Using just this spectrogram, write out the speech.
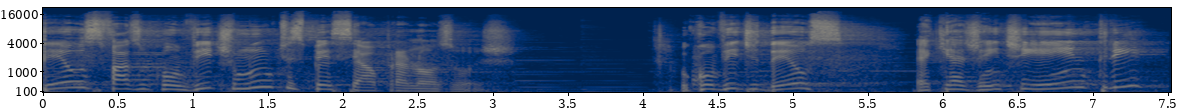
Deus faz um convite muito especial para nós hoje. O convite de Deus é que a gente entre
